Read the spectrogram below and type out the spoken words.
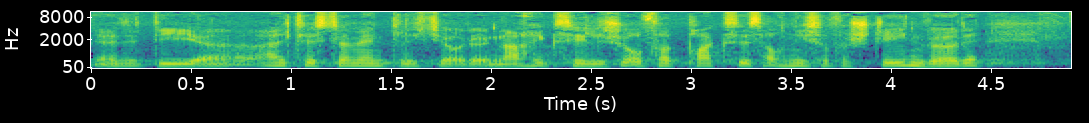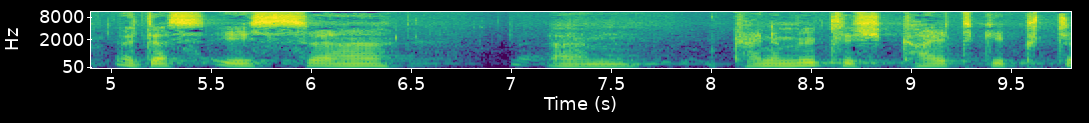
äh, die äh, alttestamentliche oder nachexelische Opferpraxis auch nicht so verstehen würde, äh, dass es äh, ähm, keine Möglichkeit gibt,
